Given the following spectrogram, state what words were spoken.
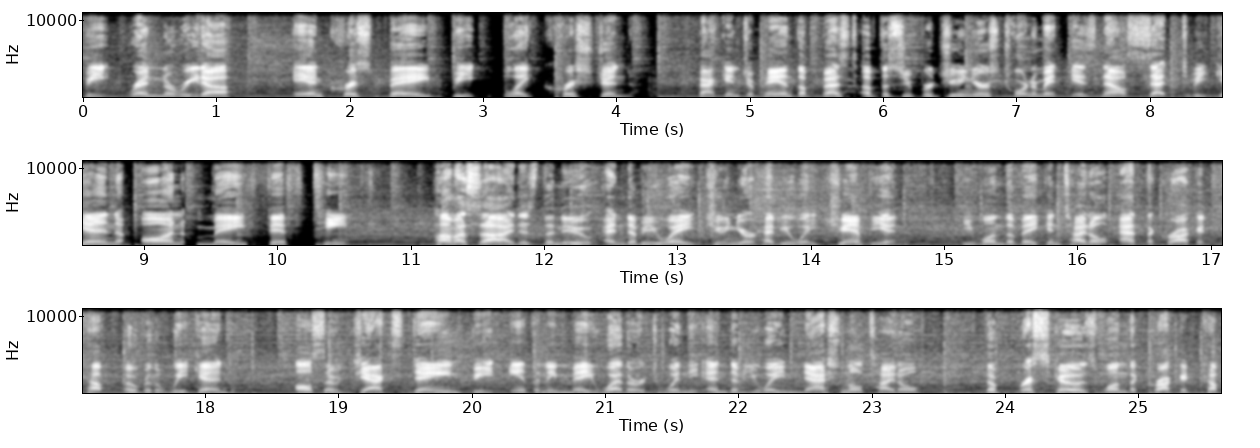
beat Ren Narita and Chris Bey beat Blake Christian. Back in Japan, the Best of the Super Juniors tournament is now set to begin on May 15th. Homicide is the new NWA Junior Heavyweight Champion. He won the vacant title at the Crockett Cup over the weekend. Also, Jax Dane beat Anthony Mayweather to win the NWA National title. The Briscoes won the Crockett Cup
